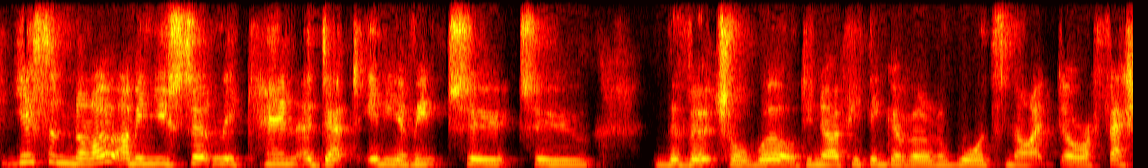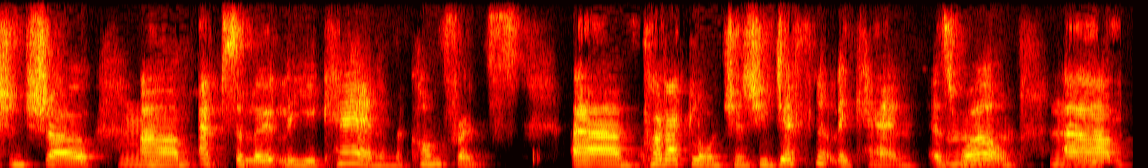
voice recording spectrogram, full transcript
yes and no. I mean, you certainly can adapt any event to to the virtual world. You know, if you think of an awards night or a fashion show, mm. um, absolutely you can, and the conference um, product launches, you definitely can as mm-hmm. well. Mm-hmm. Um,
